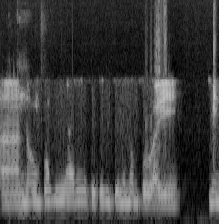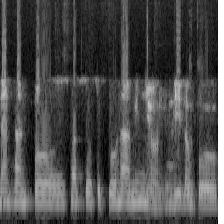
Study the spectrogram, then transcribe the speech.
Ah, noong pong nangyari yung presidente naman po ay minanhan po sa susit po namin yon Hindi lang po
